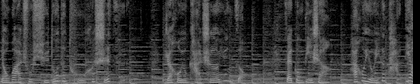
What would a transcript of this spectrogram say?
要挖出许多的土和石子，然后用卡车运走。在工地上，还会有一个塔吊，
